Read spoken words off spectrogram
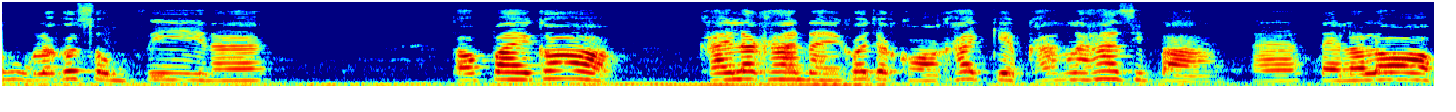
ถูกแล้วก็ส่งฟรีนะ ต่อไปก็ขายราคาไหนก็จะขอค่าเก็บครั้งละห้าสิบาทนะแต่ละรอบ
